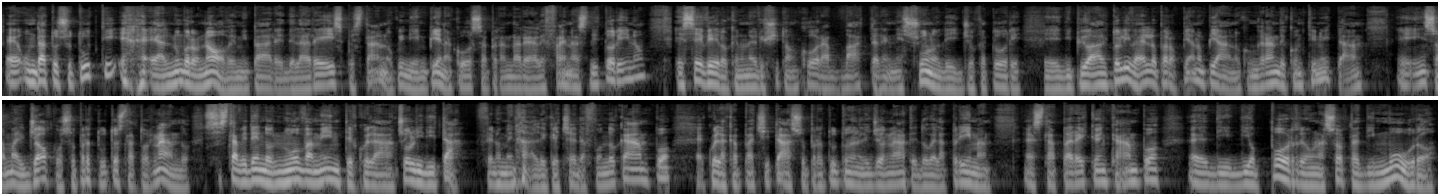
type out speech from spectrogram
È un dato su tutti, è al numero 9 mi pare della race quest'anno, quindi è in piena corsa per andare alle finals di Torino e se è vero che non è riuscito ancora a battere nessuno dei giocatori giocatori eh, di più alto livello, però piano piano, con grande continuità, eh, insomma il gioco soprattutto sta tornando. Si sta vedendo nuovamente quella solidità fenomenale che c'è da fondo campo, eh, quella capacità, soprattutto nelle giornate dove la prima eh, sta parecchio in campo, eh, di, di, opporre una sorta di muro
